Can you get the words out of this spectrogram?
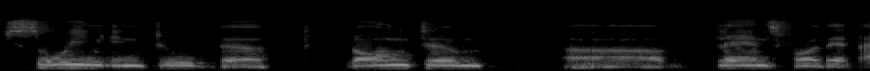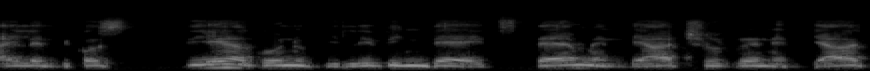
sowing into the long term uh, plans for that island because they are going to be living there. It's them and their children and their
